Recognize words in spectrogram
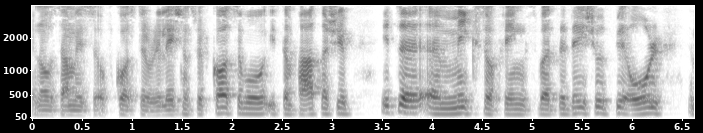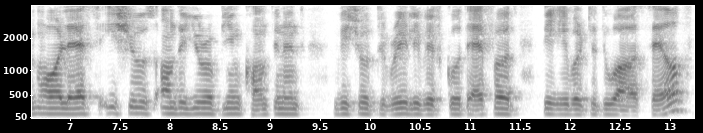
you know, some is, of course, the relations with Kosovo, Eastern Partnership. It's a, a, mix of things, but they should be all more or less issues on the European continent. We should really, with good effort, be able to do ourselves.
